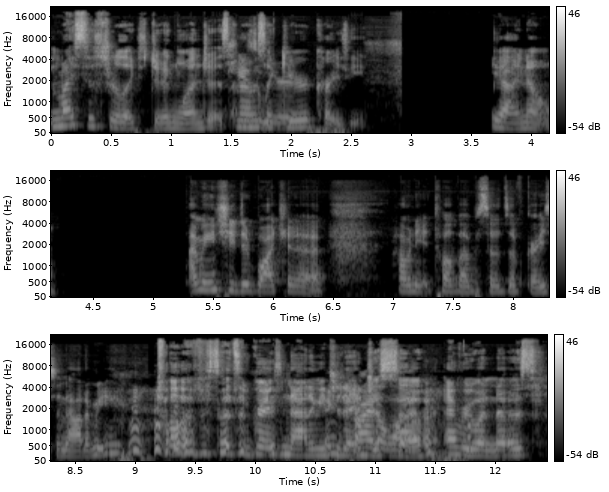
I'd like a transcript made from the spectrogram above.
My sister likes doing lunges, and I She's was like, "You're crazy." Yeah, I know. I mean, she did watch a how many twelve episodes of Grey's Anatomy. 12 episodes of Grey's Anatomy today, just so everyone knows.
